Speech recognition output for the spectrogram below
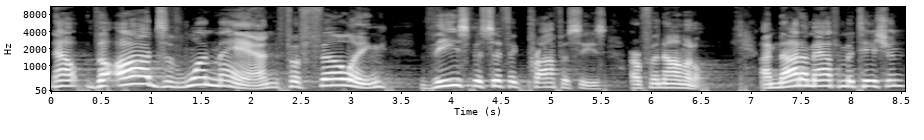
Now, the odds of one man fulfilling these specific prophecies are phenomenal. I'm not a mathematician.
